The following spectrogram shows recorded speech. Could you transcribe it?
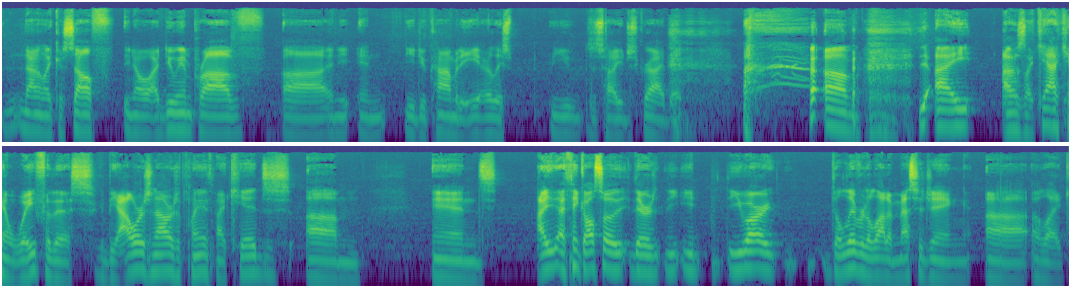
not unlike yourself. You know, I do improv, uh, and you, and you do comedy, or at least you just how you describe it. um, I I was like, yeah, I can't wait for this. It'd be hours and hours of playing with my kids, um, and I, I think also there you you are delivered a lot of messaging uh, of like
